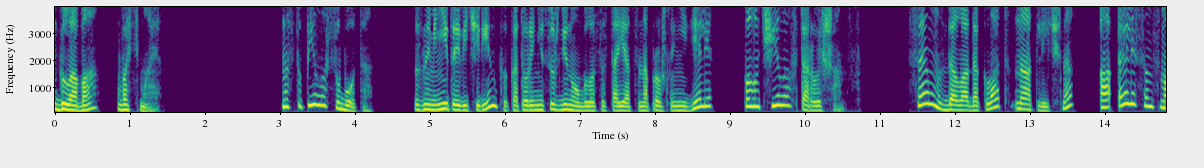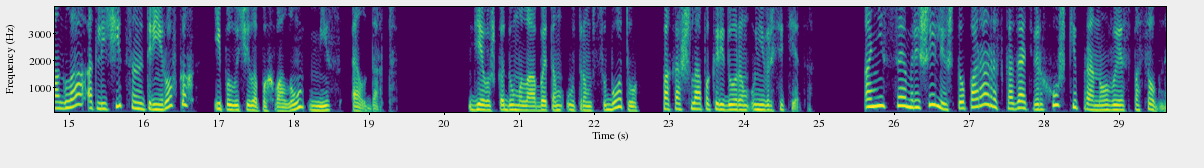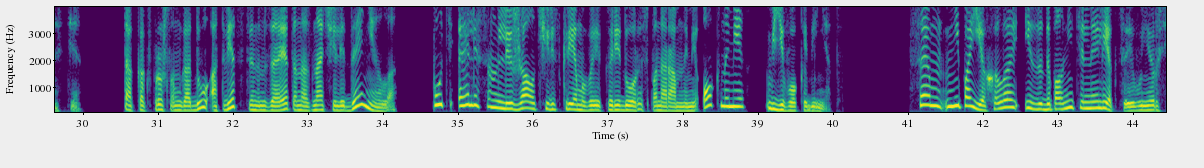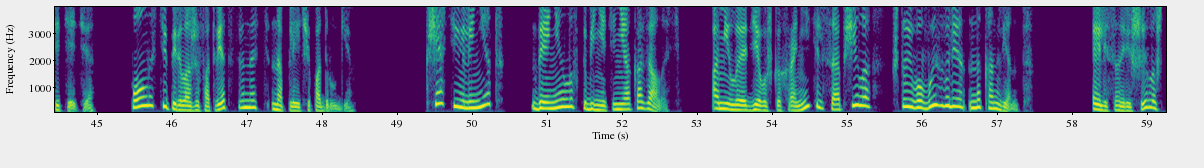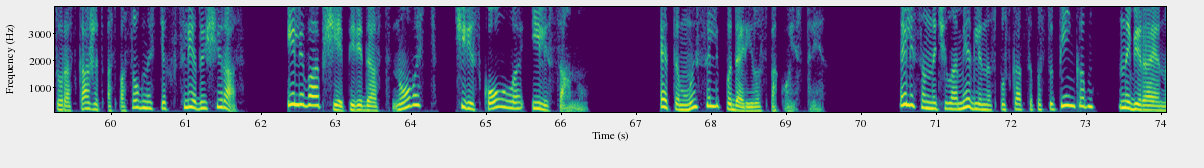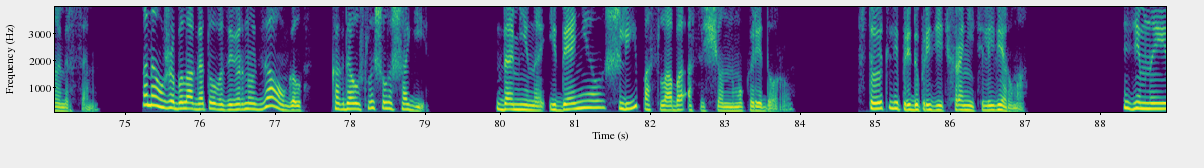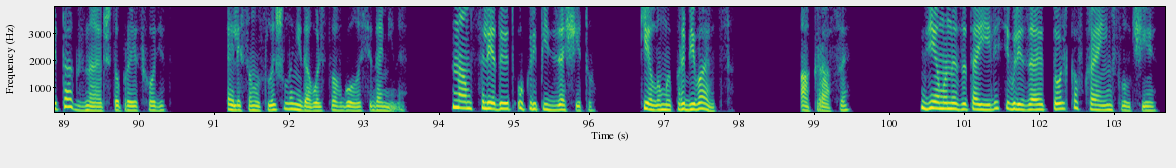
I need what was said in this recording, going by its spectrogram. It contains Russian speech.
Глава восьмая. Наступила суббота. Знаменитая вечеринка, которой не суждено было состояться на прошлой неделе, получила второй шанс. Сэм сдала доклад на отлично, а Эллисон смогла отличиться на тренировках и получила похвалу мисс Элдарт. Девушка думала об этом утром в субботу, пока шла по коридорам университета. Они с Сэм решили, что пора рассказать верхушке про новые способности. Так как в прошлом году ответственным за это назначили Дэниела, путь Эллисон лежал через кремовые коридоры с панорамными окнами в его кабинет. Сэм не поехала из-за дополнительной лекции в университете, полностью переложив ответственность на плечи подруги. К счастью или нет, Дэниела в кабинете не оказалось, а милая девушка-хранитель сообщила, что его вызвали на конвент. Эллисон решила, что расскажет о способностях в следующий раз или вообще передаст новость через Коула или Сану. Эта мысль подарила спокойствие. Эллисон начала медленно спускаться по ступенькам, набирая номер Сэм. Она уже была готова завернуть за угол, когда услышала шаги. Дамина и Дэниел шли по слабо освещенному коридору. Стоит ли предупредить хранителей Верума? Земные и так знают, что происходит. Элисон услышала недовольство в голосе Дамины. Нам следует укрепить защиту. Келумы пробиваются. А красы? Демоны затаились и вылезают только в крайнем случае.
